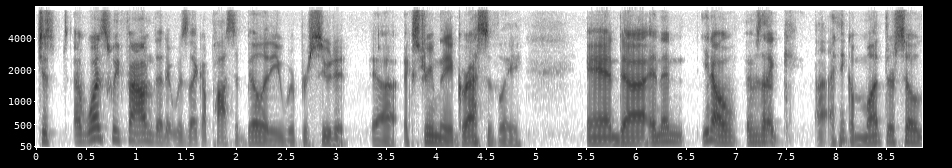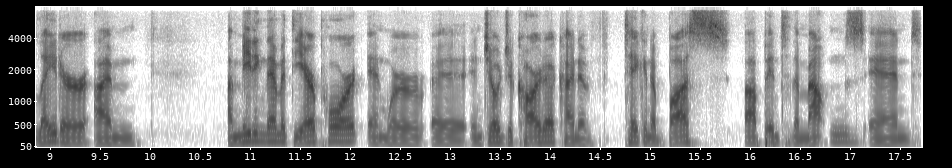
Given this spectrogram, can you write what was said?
just uh, once we found that it was like a possibility, we pursued it uh, extremely aggressively. And uh, and then you know it was like I think a month or so later, I'm I'm meeting them at the airport, and we're uh, in Jakarta, kind of taking a bus up into the mountains and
